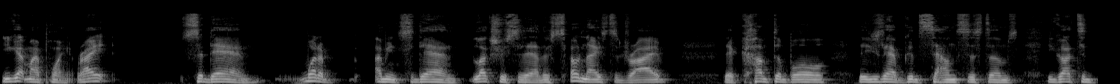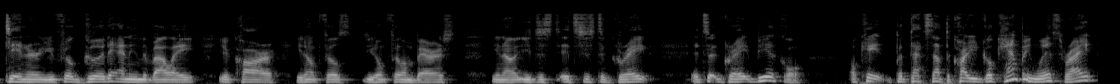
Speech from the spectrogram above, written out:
You get my point, right? Sedan. What a I mean, sedan, luxury sedan, they're so nice to drive. They're comfortable. They usually have good sound systems. You go out to dinner, you feel good handing the valet your car. You don't feel, you don't feel embarrassed. You know, you just, it's just a great, it's a great vehicle. Okay. But that's not the car you'd go camping with, right?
